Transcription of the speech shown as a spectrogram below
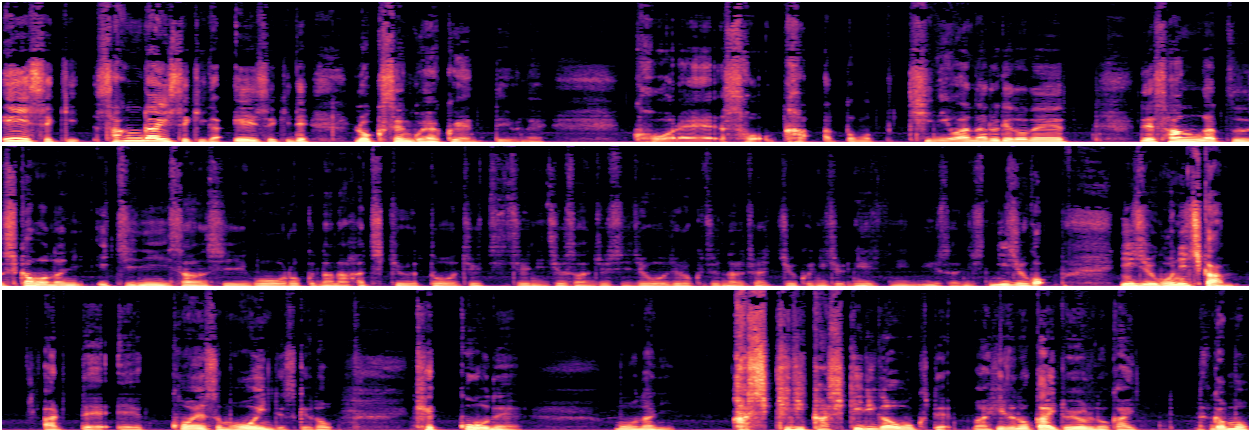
A 席、3階席が A 席で6,500円っていうね。これ、そうか、と思って、気にはなるけどね。で、3月、しかも何 ?1、2、3、4、5、6、7、8、9と、11、12、13、14、15、16、17、18、19、20、22、23、25。25日間あって、えー、公演数も多いんですけど、結構ね、もう何？貸し切り貸し切りが多くて、まあ昼の回と夜の回なんかもう、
